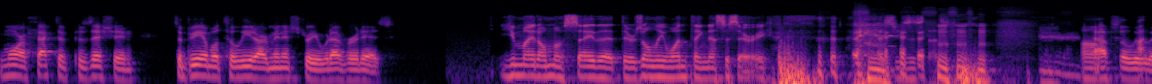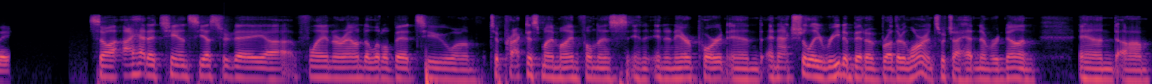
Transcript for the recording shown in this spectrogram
more effective position to be able to lead our ministry, whatever it is. You might almost say that there's only one thing necessary, as Jesus does. Um, Absolutely. So I had a chance yesterday, uh, flying around a little bit to um, to practice my mindfulness in, in an airport and and actually read a bit of Brother Lawrence, which I had never done. And um,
